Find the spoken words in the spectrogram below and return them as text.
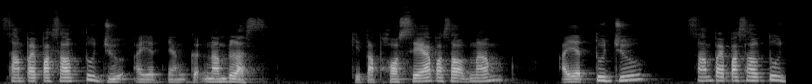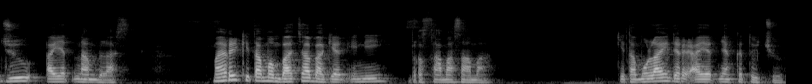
sampai pasal 7 ayat yang ke-16. Kitab Hosea pasal 6 ayat 7 sampai pasal 7 ayat 16. Mari kita membaca bagian ini bersama-sama. Kita mulai dari ayat yang ketujuh.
